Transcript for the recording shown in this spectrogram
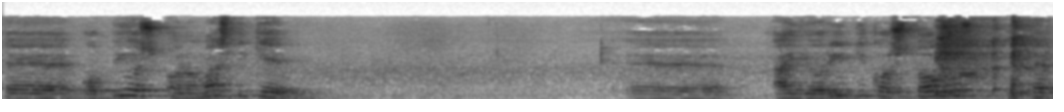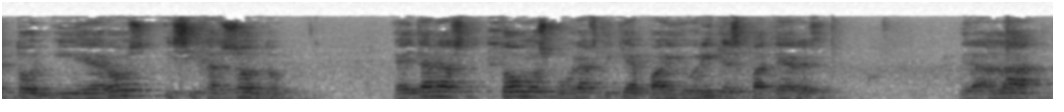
ε, ο οποίος ονομάστηκε ε, Αγιορείτικος τόμος υπέρ των ιερός ησυχαζόντων. Ήταν ένας τόμος που γράφτηκε από Αγιορείτες πατέρες, αλλά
